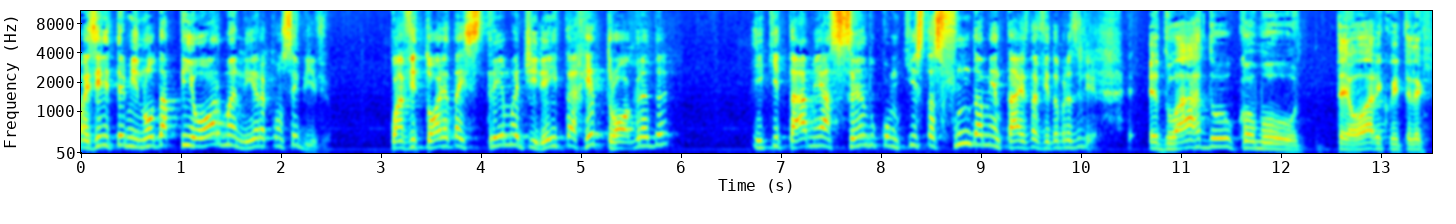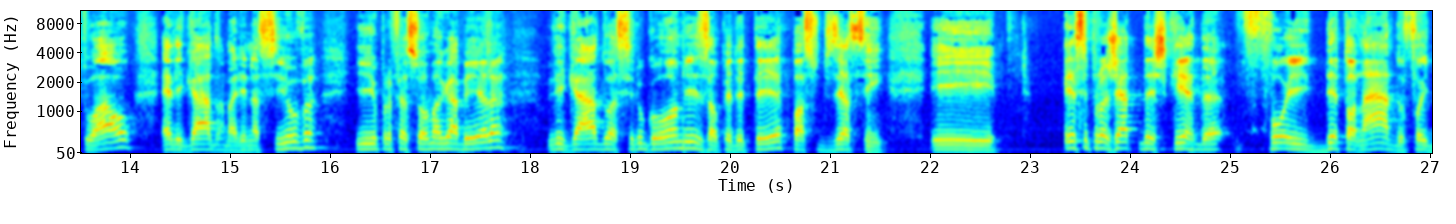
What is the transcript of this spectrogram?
mas ele terminou da pior maneira concebível com a vitória da extrema-direita retrógrada e que está ameaçando conquistas fundamentais da vida brasileira. Eduardo, como teórico intelectual, é ligado a Marina Silva e o professor Mangabeira ligado a Ciro Gomes, ao PDT, posso dizer assim. E esse projeto da esquerda foi detonado, foi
